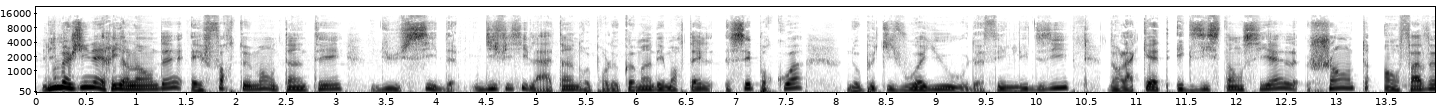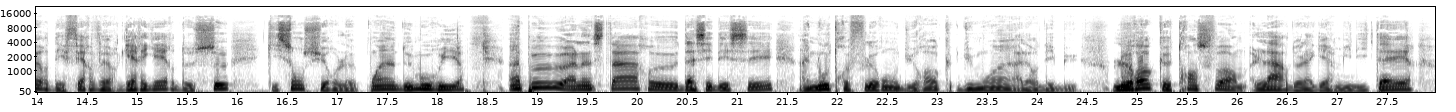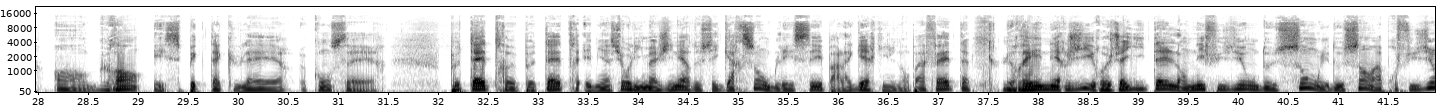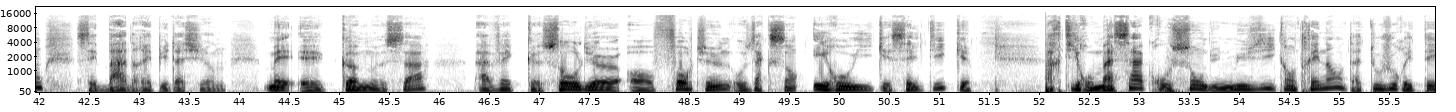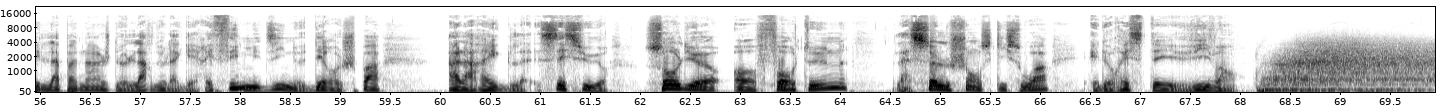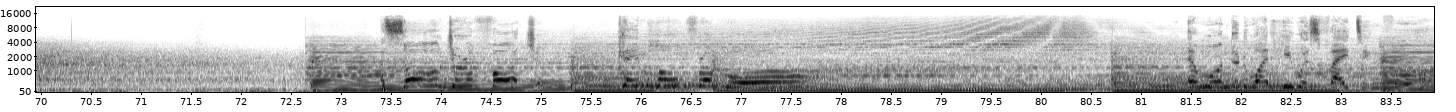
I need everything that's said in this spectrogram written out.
L'imaginaire irlandais est fortement teinté du Cid, difficile à atteindre pour le commun des mortels. C'est pourquoi nos petits voyous de Thin Lizzy, dans la quête existentielle, chantent en faveur des ferveurs guerrières de ceux qui sont sur le point de mourir. Un peu à l'instar euh, d'ACDC, un autre fleuron du rock, du moins à leur début. Le rock transforme l'art de la guerre militaire en grand et spectaculaire concert. Peut-être, peut-être, et bien sûr l'imaginaire de ces garçons blessés par la guerre qu'ils n'ont pas faite, leur énergie rejaillit-elle en effusion de son et de sang à profusion? C'est bad reputation. Mais euh, comme ça, avec Soldier of Fortune aux accents héroïques et celtiques, Partir au massacre au son d'une musique entraînante a toujours été l'apanage de l'art de la guerre, et Thin Lizzy ne déroge pas à la règle, c'est sûr. Soldier of Fortune, la seule chance qui soit est de rester vivant. A soldier of fortune came home from war. And wondered what he was fighting for.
